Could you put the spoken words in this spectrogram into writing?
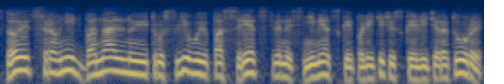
Стоит сравнить банальную и трусливую посредственность немецкой политической литературы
